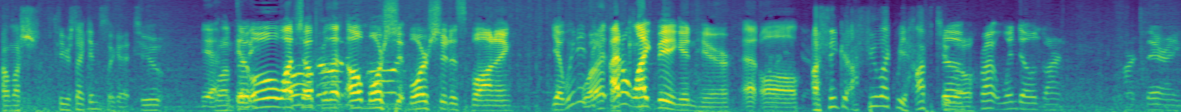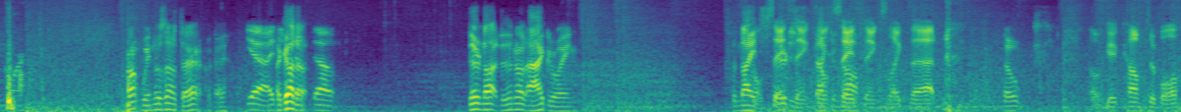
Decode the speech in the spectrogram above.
How much? Two seconds? Okay, two. Yeah. One. get me. oh, watch Oh, out for that! Oh, more gone. shit! More shit is spawning. Yeah, we need. To, I don't like being in here at all. I think I feel like we have to The though. front windows aren't aren't there anymore. Front windows aren't there. Okay. Yeah, I just got it. jumped out. They're not. They're not aggroing. The knights. Don't say things. Don't say off. things like that. Nope. Don't get comfortable.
